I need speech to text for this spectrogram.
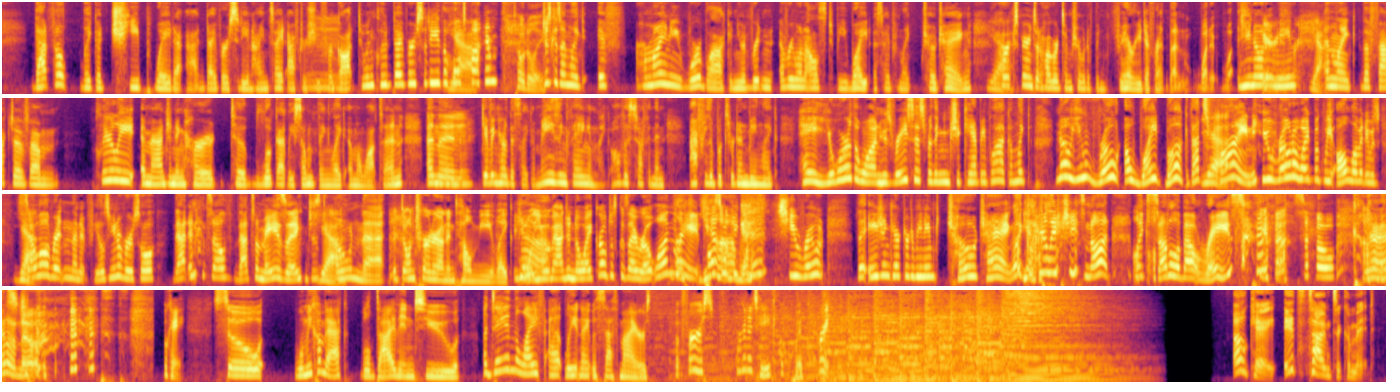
that felt like a cheap way to add diversity in hindsight after she mm. forgot to include diversity the whole Yeah, time. totally. Just because I'm like, if Hermione were black and you had written everyone else to be white aside from like Cho Chang, Yeah. her experience at Hogwarts I'm sure would have been very different than what it was. You know what I mean? different, yeah. And like the fact of um clearly imagining her to look at least something like Emma Watson and then Mm-hmm. giving her this like amazing thing and like all this stuff and then after the books were done being like, "Hey, you're the one who's racist for thinking she can't be black." I'm like, "No, you wrote a white book. That's Yeah. fine. You wrote a white book. We all love it. It was Yeah. so well written that it feels universal. That in itself, that's amazing. Just Yeah. own that." But don't turn around and tell me like, well, you imagined a white girl just because I wrote one. Right. Like, yeah, also because what? she wrote the Asian character to be named Cho Chang. Like Yeah. clearly she's not like subtle about race. Yeah. so yeah, I don't know. Okay, so when we come back, we'll dive into a day in the life at late night with Seth Meyers. But first, we're going to take a quick break. Okay, it's time to commit.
